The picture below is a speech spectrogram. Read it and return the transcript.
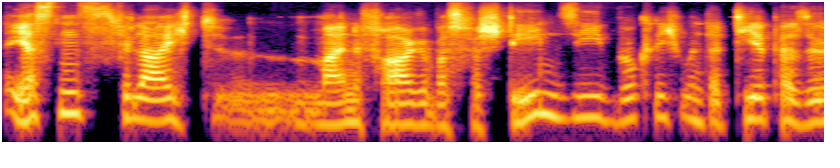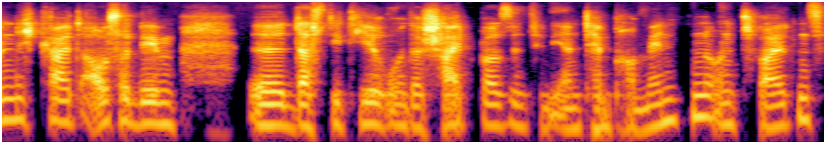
Erstens vielleicht äh, meine Frage, was verstehen Sie wirklich unter Tierpersönlichkeit? Außerdem, äh, dass die Tiere unterscheidbar sind in ihren Temperamenten. Und zweitens,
